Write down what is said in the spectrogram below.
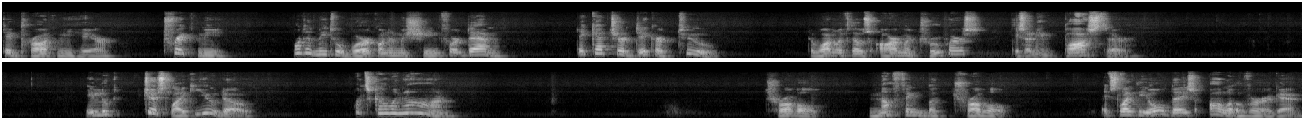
They brought me here, tricked me, wanted me to work on a machine for them. They captured Dicker too. The one with those armored troopers is an impostor. He looked just like you, though. What's going on? Trouble. Nothing but trouble. It's like the old days all over again.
